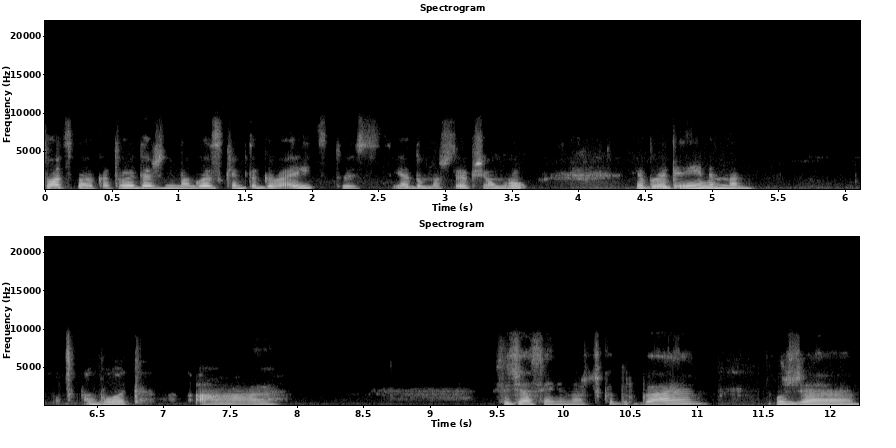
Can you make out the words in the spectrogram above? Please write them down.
ситуация, о которой я даже не могла с кем-то говорить. То есть я думала, что я вообще умру. Я была беременна. Вот. А сейчас я немножечко другая. Уже,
